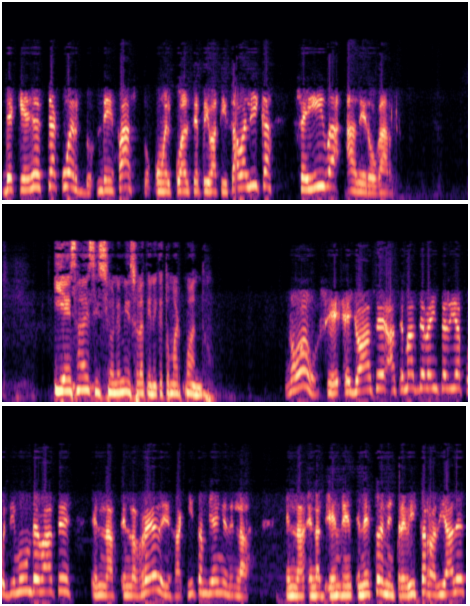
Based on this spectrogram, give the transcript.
de que este acuerdo nefasto con el cual se privatizaba el ICA se iba a derogar. ¿Y esa decisión el ministro la tiene que tomar cuándo? No, si, yo hace, hace más de 20 días pues dimos un debate en las, en las redes, aquí también en, la, en, la, en, esto, en entrevistas radiales,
